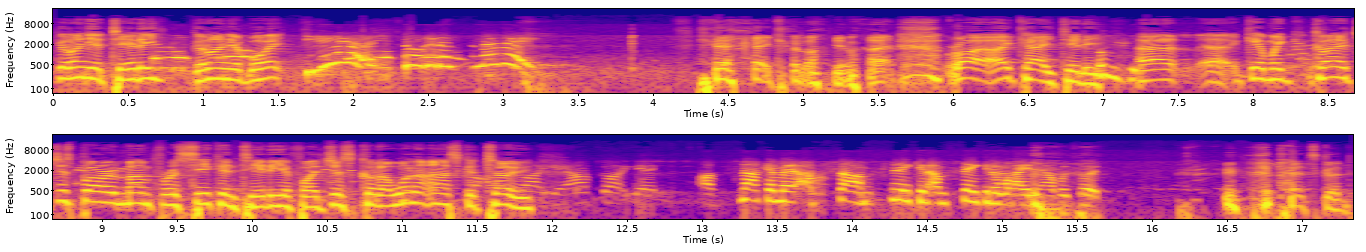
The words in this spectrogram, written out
good on you, Teddy. Good on you, boy. Yeah, talking to Smithy. Yeah, good on you, mate. Right, okay, Teddy. Uh, uh, can we kind of just borrow Mum for a second, Teddy, if I just could? I want to ask her too. Got you. I've snuck him. I'm, I'm sneaking. I'm sneaking away now. We're good. That's good.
